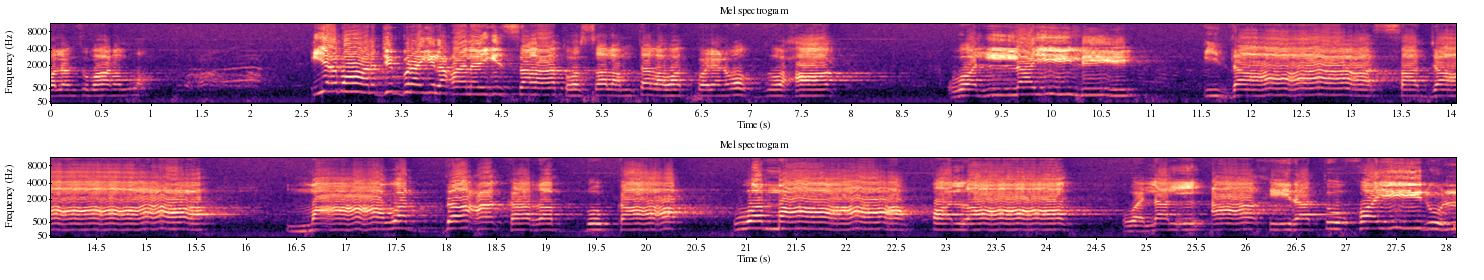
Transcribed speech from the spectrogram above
বলেন সুবহানাল্লাহ। এবার জিব্রাইল আলাইহিস সালাতু ওয়াস সালাম তেলাওয়াত করেন ওয়াজহাক ওয়াল্লাইলি ইদা সাজা মা ওয়াদ্দাআকা রাব্বুকা ওয়া মা ওয়ালাল আখিরাতু খায়রুল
